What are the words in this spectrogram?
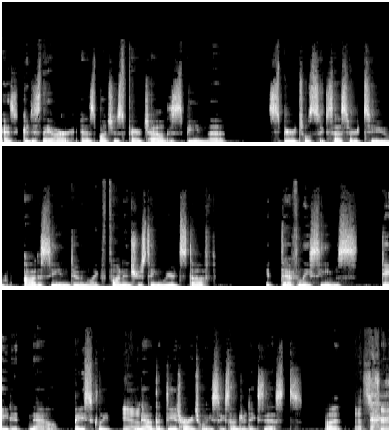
as good as they are and as much as Fairchild is being the spiritual successor to Odyssey and doing like fun, interesting, weird stuff, it definitely seems dated now. Basically, Yeah, now that the Atari 2600 exists. But that's true.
